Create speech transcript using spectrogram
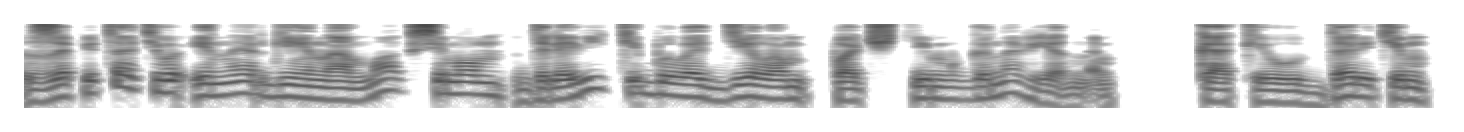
Запитать его энергией на максимум для Вики было делом почти мгновенным, как и ударить им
